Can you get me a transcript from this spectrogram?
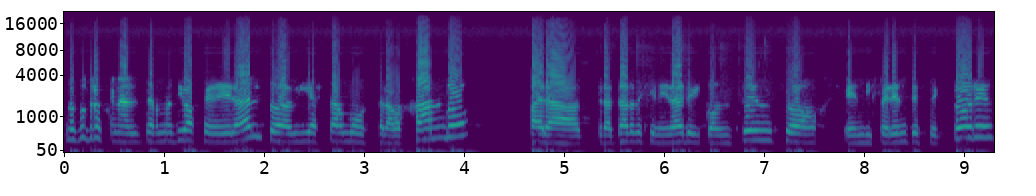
Nosotros en Alternativa Federal todavía estamos trabajando para tratar de generar el consenso en diferentes sectores.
